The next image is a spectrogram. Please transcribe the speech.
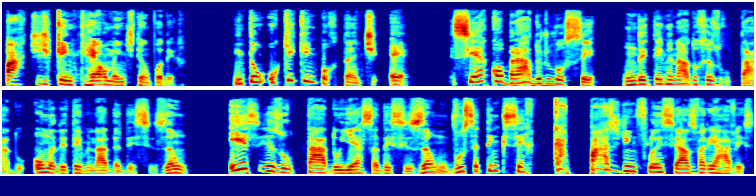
parte de quem realmente tem o poder. Então, o que, que é importante é, se é cobrado de você um determinado resultado ou uma determinada decisão, esse resultado e essa decisão você tem que ser capaz de influenciar as variáveis.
